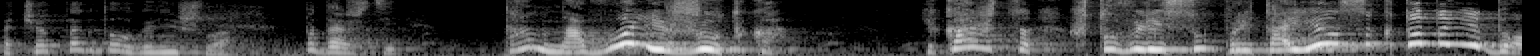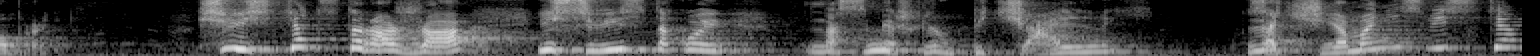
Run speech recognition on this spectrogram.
А чё так долго не шла? Подожди, там на воле жутко. И кажется, что в лесу притаился кто-то недобрый. Свистят сторожа, и свист такой насмешливо печальный. Зачем они свистят?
